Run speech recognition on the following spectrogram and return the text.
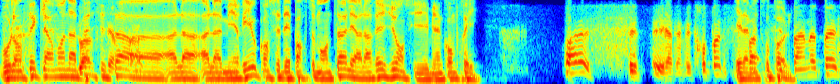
vous lancez clairement un appel, c'est ça, à la, à la mairie, au conseil départemental et à la région, si j'ai bien compris. Ouais, et à la métropole. Et la métropole. C'est pas un appel,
